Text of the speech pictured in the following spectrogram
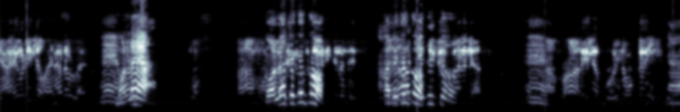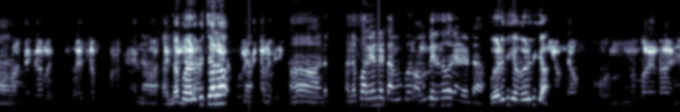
ഞാൻ ഇവിടെ ഇല്ല ഒറ്റയ്ക്ക് നിക്കോ? ഒറ്റയ്ക്ക് നിക്കോ? എന്നാ പേടിപ്പിച്ചാലോ? ആ എന്നാ- പറയണ്ടേട്ടാ. പറയണ്ട കേട്ടാ അമ്മ പ- വരുന്ന പറയണ്ട കേട്ടാ പേടിപ്പിക്ക. പേടിപ്പിക്ക നീ ഞാൻ ഒന്നും പറയണ്ട നീ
